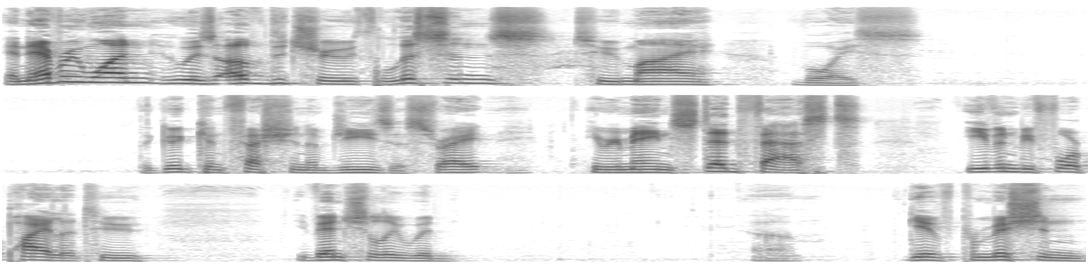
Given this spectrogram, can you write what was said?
And everyone who is of the truth listens to my voice the good confession of Jesus, right? He remained steadfast even before Pilate, who eventually would uh, give permission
